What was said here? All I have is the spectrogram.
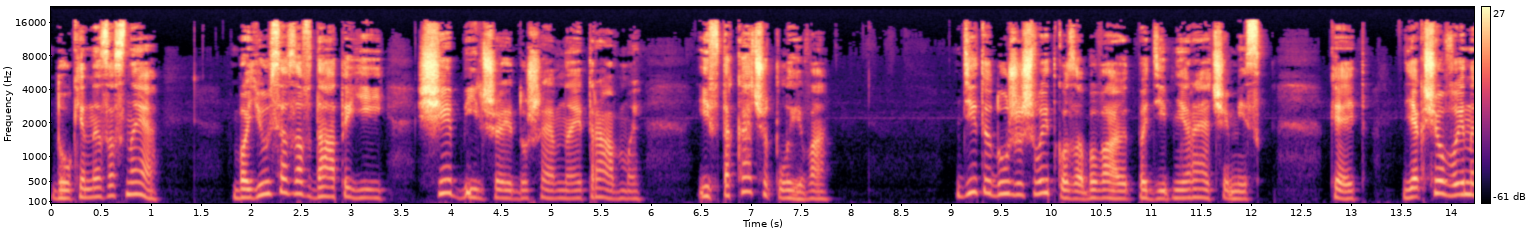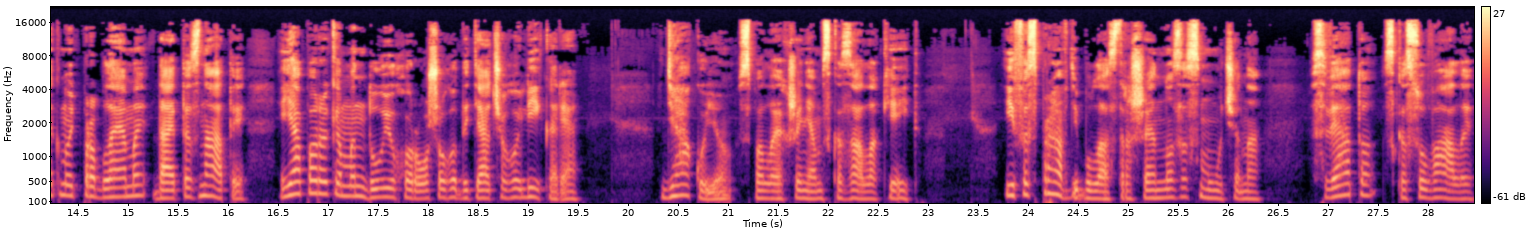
доки не засне. Боюся завдати їй ще більшої душевної травми. Ів така чутлива. Діти дуже швидко забувають подібні речі, міс Кейт. Якщо виникнуть проблеми, дайте знати. Я порекомендую хорошого дитячого лікаря. Дякую, з полегшенням сказала Кейт. Іф і справді була страшенно засмучена. Свято скасували.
